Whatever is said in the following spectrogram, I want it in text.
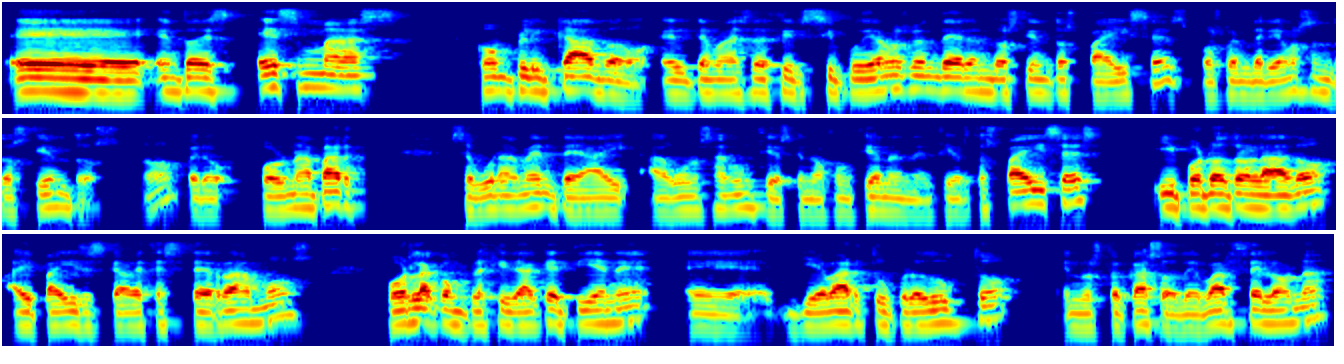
entonces es más complicado el tema, es decir, si pudiéramos vender en 200 países, pues venderíamos en 200, ¿no? Pero por una parte, seguramente hay algunos anuncios que no funcionan en ciertos países y por otro lado, hay países que a veces cerramos por la complejidad que tiene eh, llevar tu producto, en nuestro caso de Barcelona,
